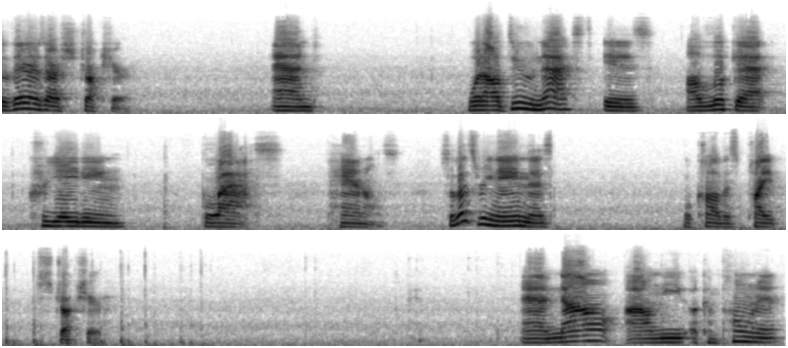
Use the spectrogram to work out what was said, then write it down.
So there's our structure. And what I'll do next is I'll look at creating glass panels. So let's rename this. We'll call this pipe structure. And now I'll need a component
